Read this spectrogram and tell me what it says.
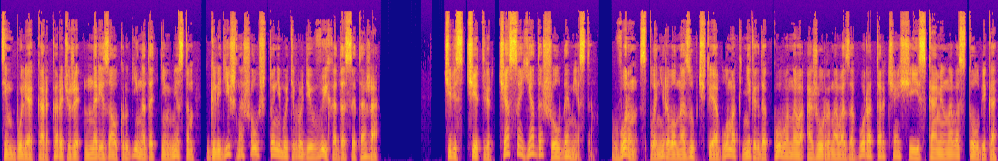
Тем более Каркарыч уже нарезал круги над одним местом, глядишь, нашел что-нибудь вроде выхода с этажа. Через четверть часа я дошел до места. Ворон спланировал на зубчатый обломок некогда кованого ажурного забора, торчащий из каменного столбика.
